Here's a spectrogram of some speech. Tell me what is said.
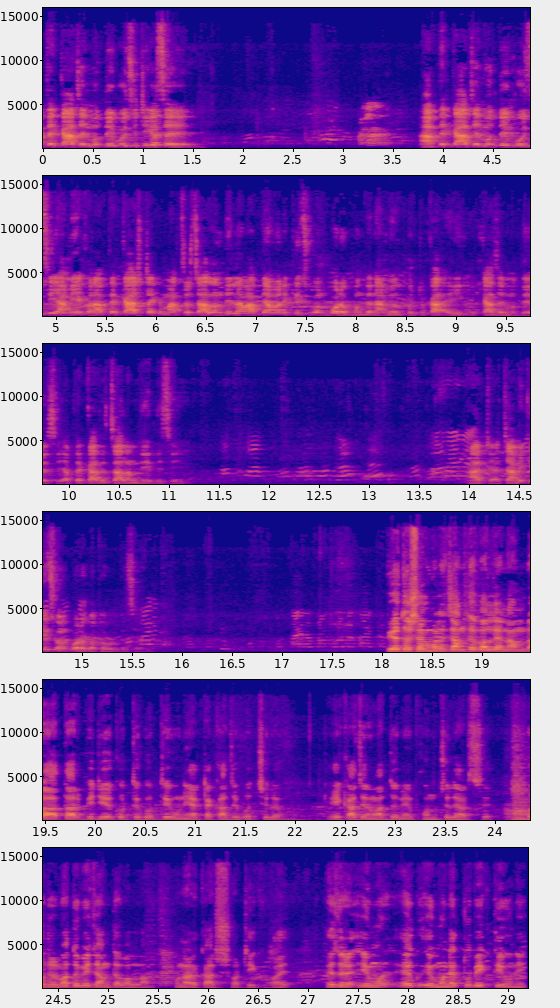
আপনার কাজের মধ্যেই বলছি ঠিক আছে? আপনার কাজের মধ্যেই বলছি আমি এখন আপনার কাজটাকে মাত্র চালান দিলাম আপনি আমার কিছুক্ষণ পরে ফোন দেন আমি অল্প একটু কাজের মধ্যে আছি আপনার কাজে চালান দিয়ে দিছি। আচ্ছা আচ্ছা আমি কিছুক্ষণ পরে কথা বলতেছি। প্রিয় দর্শক মানে জানতে পারলেন আমরা তার ভিডিও করতে করতে উনি একটা কাজে করছিল এই কাজের মাধ্যমে ফোন চলে আসছে। ফোনের মাধ্যমে জানতে পারলাম ওনার কাজ সঠিক হয়। এই জন্য এমন এমন একটু ব্যক্তি উনি।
